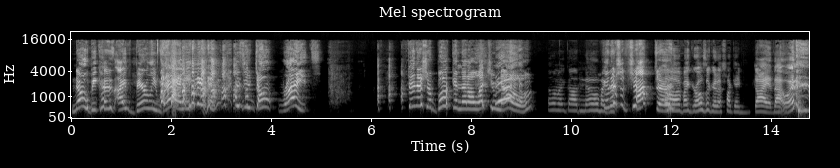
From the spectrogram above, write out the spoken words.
no, because I've barely read anything. Because you don't write. Finish a book and then I'll let you know. Oh my god, no. My Finish a chapter. oh, my girls are gonna fucking die at that one.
